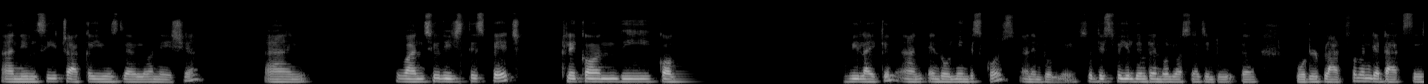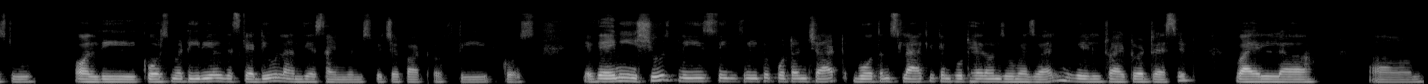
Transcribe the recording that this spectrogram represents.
and you'll see tracker use level 1 Asia. And once you reach this page, click on the cog we like it and enroll me in this course and enroll me. So this way you'll be able to enroll yourselves into the Moodle platform and get access to all the course material, the schedule and the assignments which are part of the course. If there are any issues, please feel free to put on chat, both on Slack, you can put here on Zoom as well. We'll try to address it while uh, um,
